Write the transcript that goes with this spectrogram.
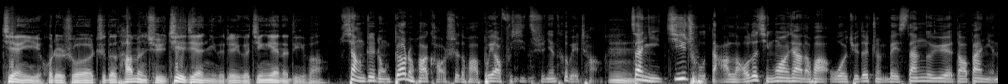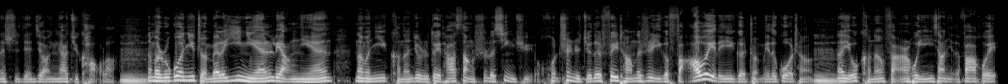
建议，或者说值得他们去借鉴你的这个经验的地方？像这种标准化考试的话，不要复习时间特别长。嗯，在你基础打牢的情况下的话，我觉得准备三个月到半年的时间就要应该去考了。嗯，那么如果你准备了一年两年，那么你可能就是对它丧失了兴趣，或甚至觉得非常的是一个乏味的一个准备的过程。嗯那有可能反而会影响你的发挥。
